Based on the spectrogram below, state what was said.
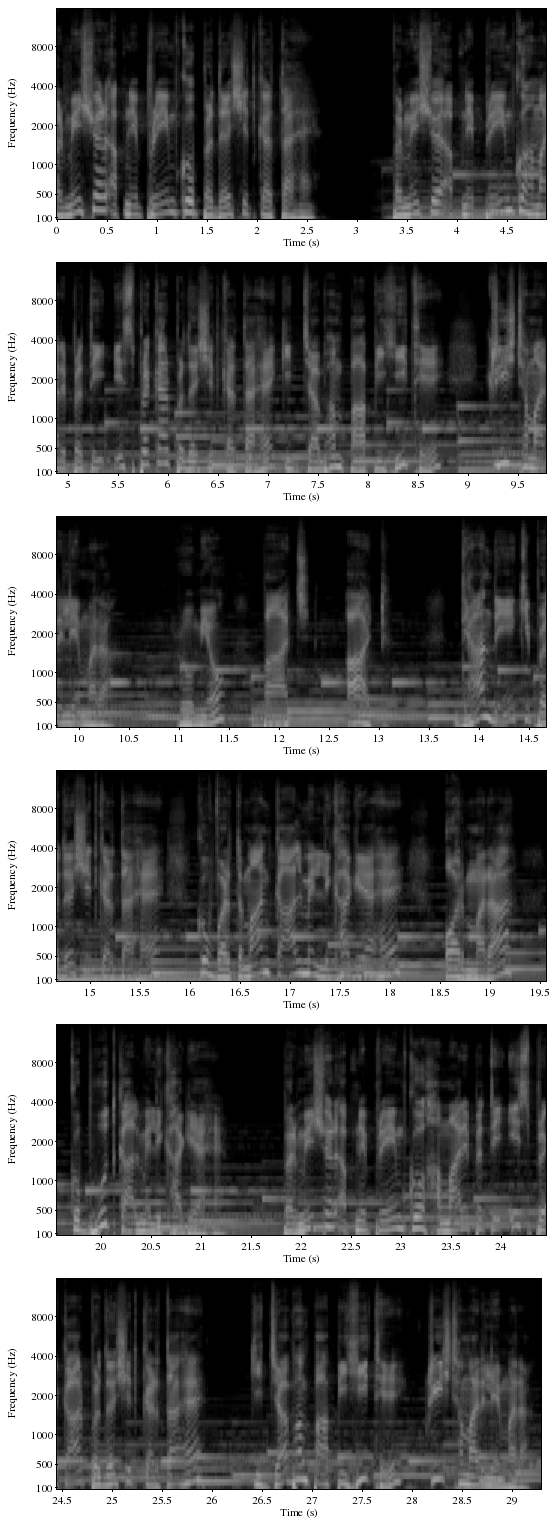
परमेश्वर अपने प्रेम को प्रदर्शित करता है। परमेश्वर अपने प्रेम को हमारे प्रति इस प्रकार प्रदर्शित करता है कि जब हम पापी ही थे, क्रिस्ट हमारे लिए मरा। रोमियो पाँच, आठ। ध्यान दें कि प्रदर्शित करता है को वर्तमान काल में लिखा गया है और मरा को भूतकाल में लिखा गया है। परमेश्वर अपने प्रेम को हमारे प्रति इस प्रकार प्रदर्शित करता है कि जब हम पापी ही थे, क्रिस्ट हमारे लिए मरा।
